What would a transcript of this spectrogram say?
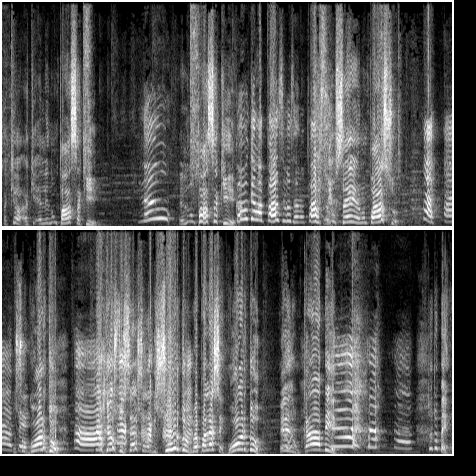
Aqui, ó. Aqui, ele não passa aqui. Não! Ele não passa aqui. Como que ela passa e você não passa? Eu não sei, eu não passo. Ah, Eu sou gordo. Meu Deus do céu, isso é um absurdo. Meu palhaço é gordo. Ele não cabe. Tudo bem.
